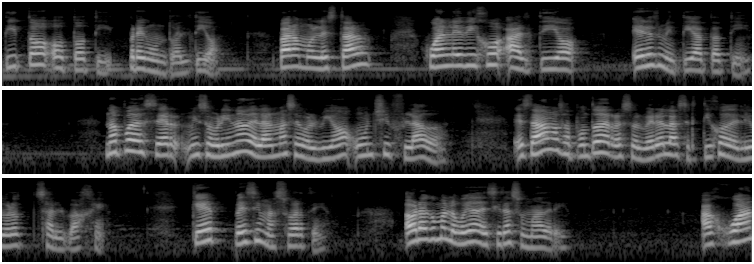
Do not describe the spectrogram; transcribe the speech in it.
Tito o Toti? preguntó el tío. Para molestar, Juan le dijo al tío Eres mi tía Tati. No puede ser, mi sobrina del alma se volvió un chiflado. Estábamos a punto de resolver el acertijo del libro salvaje. Qué pésima suerte. Ahora, ¿cómo le voy a decir a su madre? A Juan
